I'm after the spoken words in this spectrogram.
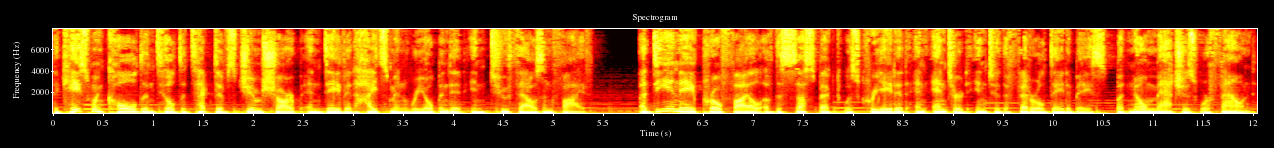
The case went cold until detectives Jim Sharp and David Heitzman reopened it in 2005. A DNA profile of the suspect was created and entered into the federal database, but no matches were found.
